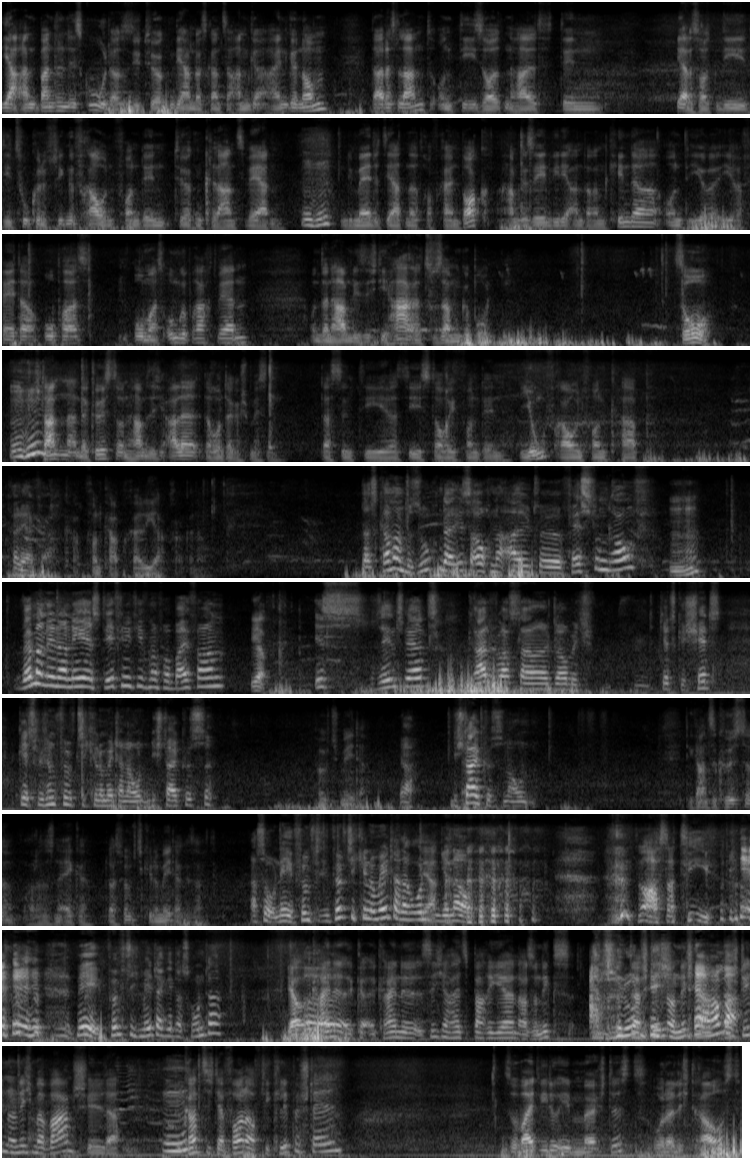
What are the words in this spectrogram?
Ja, anbandeln ist gut. Also die Türken, die haben das Ganze eingenommen, da das Land, und die sollten halt den, ja, das sollten die, die zukünftigen Frauen von den Türken-Clans werden. Und die Mädels, die hatten darauf keinen Bock, haben gesehen, wie die anderen Kinder und ihre, ihre Väter, Opas, Omas umgebracht werden. Und dann haben die sich die Haare zusammengebunden. So, standen an der Küste und haben sich alle darunter geschmissen. Das, sind die, das ist die Story von den Jungfrauen von Kap Kaleaka. von Kap Kaliaka, genau. Das kann man besuchen, da ist auch eine alte Festung drauf. Mhm. wenn man in der Nähe ist, definitiv mal vorbeifahren. Ja, Ist sehenswert. Gerade du hast da, glaube ich, jetzt geschätzt, geht es bestimmt 50 Kilometer nach unten, die Steilküste. 50 Meter. Ja, die Steilküste nach unten. Die ganze Küste, boah, das ist eine Ecke. Du hast 50 Kilometer gesagt. Achso, nee, 50, 50 Kilometer nach unten, Ja. genau. Oh, ist das tief. nee, 50 Meter geht das runter. Ja, und Äh. keine, ke- keine Sicherheitsbarrieren, also nichts. Absolut da stehen nicht. noch nicht Der mal, Hammer. Mhm. Da stehen noch nicht mal Warnschilder. Du kannst dich da vorne auf die Klippe stellen, so weit wie du eben möchtest oder dich traust.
